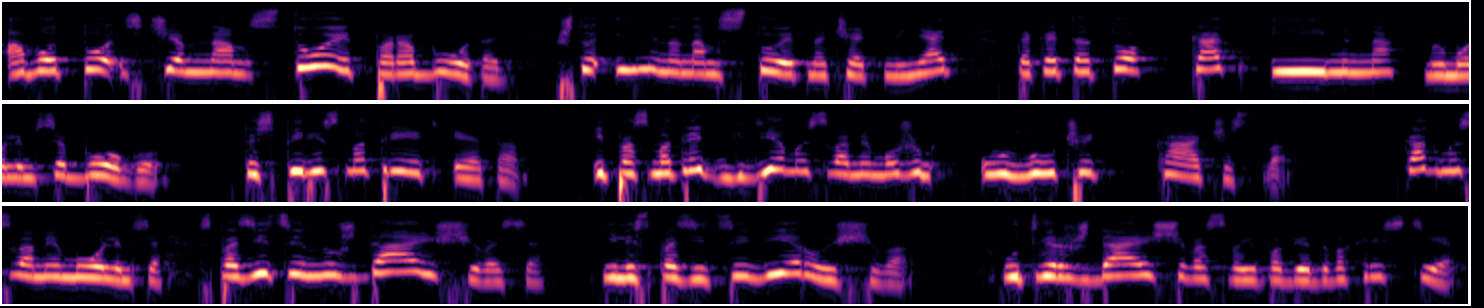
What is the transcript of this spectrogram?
А вот то, с чем нам стоит поработать, что именно нам стоит начать менять, так это то, как именно мы молимся Богу. То есть пересмотреть это и посмотреть, где мы с вами можем улучшить качество. Как мы с вами молимся, с позиции нуждающегося или с позиции верующего, утверждающего свою победу во Христе.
